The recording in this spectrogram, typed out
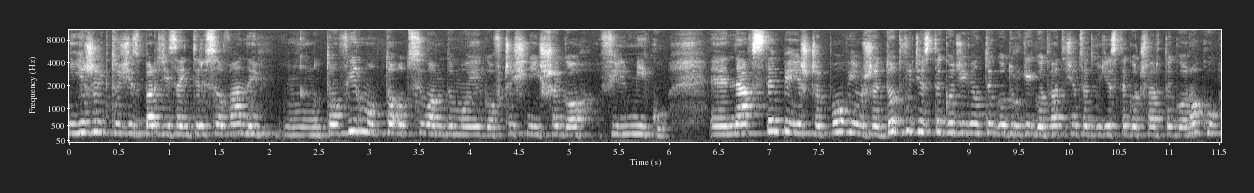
Jeżeli ktoś jest bardziej zainteresowany mm, tą firmą, to odsyłam do mojego wcześniejszego filmiku. E, na wstępie jeszcze powiem, że do 29.02.2024 roku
